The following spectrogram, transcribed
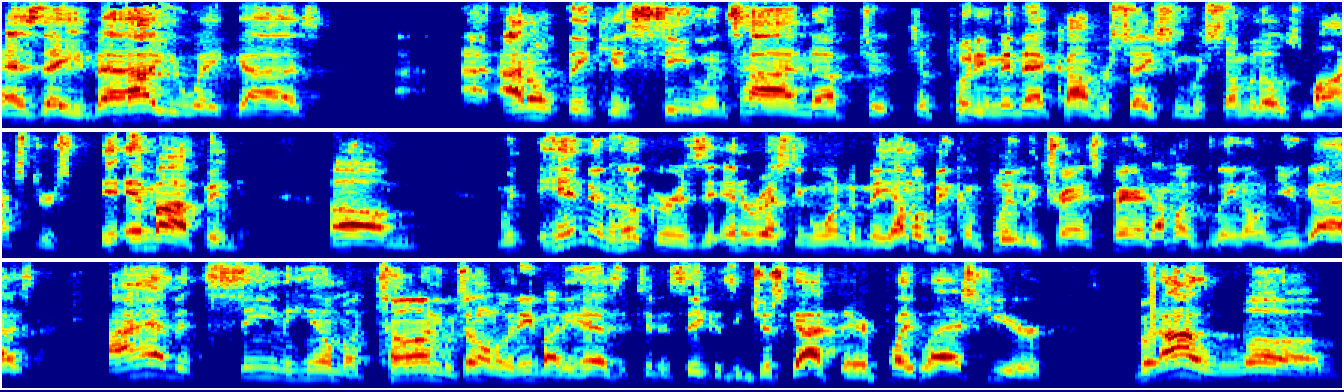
as they evaluate guys, I, I don't think his ceiling's high enough to to put him in that conversation with some of those monsters, in, my opinion. Um, when Hendon Hooker is an interesting one to me. I'm gonna be completely transparent. I'm gonna lean on you guys. I haven't seen him a ton, which I don't know if anybody has at Tennessee because he just got there, played last year. But I love,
